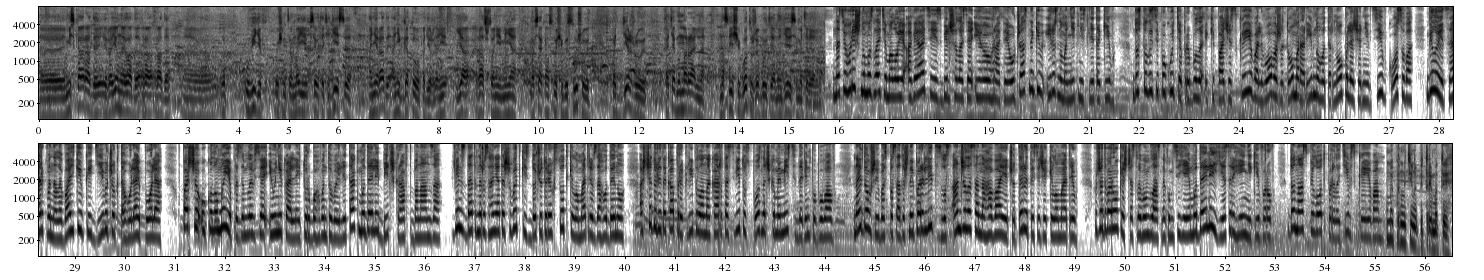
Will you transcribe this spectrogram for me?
Э, Міська рада и районная рада, ра- рада э, вот увидев, в общем-то, мои все вот эти действия, они рады, они готовы поддерживать. Они, я рад, что они меня во всяком случае выслушивают, поддерживают, хотя бы морально. На следующий год уже будет, я надеюсь, и материально. На цьогорічному злеті малої авіації збільшилася і географія учасників, і різноманітність літаків. До столиці Покуття прибули екіпажі з Києва, Львова, Житомира, Рівного, Тернополя, Чернівців, Косова, Білої церкви, Наливайківки, Дівичок та Гуляйполя. Вперше у Коломиї приземлився і унікальний турбогвинтовий літак моделі Beechcraft Bonanza. Він здатен розганяти швидкість до 400 км за годину. А ще до літака прикріплена карта світу з позначками місць, де він побував. Найдовший безпосадочний переліт з Лос-Анджелеса на Гаваї – 4 тисячі кілометрів. Вже два роки щасливим власником цієї моделі є Сергій Нікіфоров. До нас пілот перелетів з Києва. Ми прилетіли підтримати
